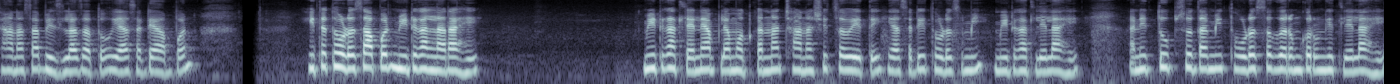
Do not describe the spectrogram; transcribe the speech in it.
छान असा भिजला जातो. यासाठी आपण इथं थोडंसं आपण मीठ घालणार आहे. मीठ घातल्याने आपल्या मोदकांना छान अशी चव येते. यासाठी थोडंसं मी मीठ घातलेलं आहे. आणि तूपसुद्धा मी थोडंसं गरम करून घेतलेलं आहे.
